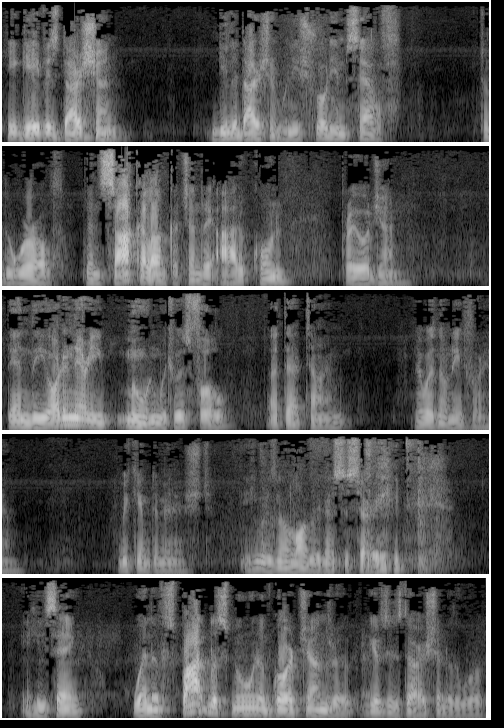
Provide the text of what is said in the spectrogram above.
he gave his darshan, Dila darshan, when he showed himself to the world. Then Sakalanka Chandra Arukon Prayojan. Then the ordinary moon, which was full, at that time, there was no need for him. Became diminished. He was no longer necessary. He's saying, when the spotless moon of Gaurchandra gives his darshan to the world,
